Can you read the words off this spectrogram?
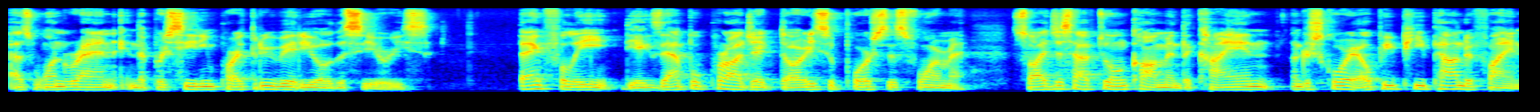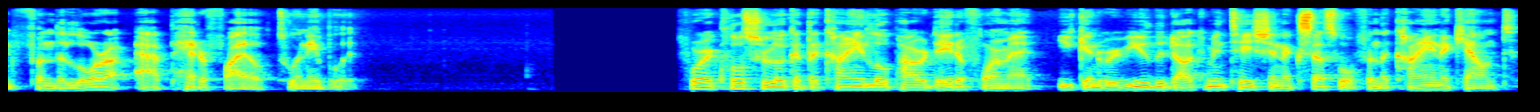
as one ran in the preceding part 3 video of the series. Thankfully, the example project already supports this format, so I just have to uncomment the cayenne underscore lpp pound define from the LoRa app header file to enable it. For a closer look at the Cayenne low power data format, you can review the documentation accessible from the Cayenne account.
